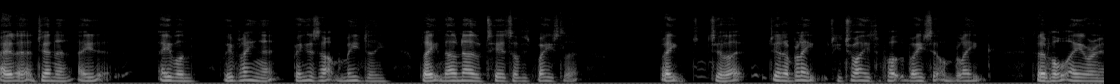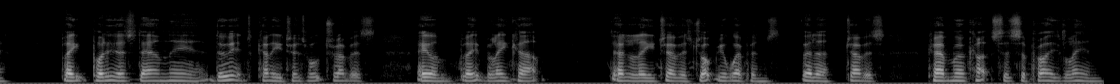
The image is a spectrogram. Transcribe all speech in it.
Adelaide, uh, Jenna. Avon. What are you playing at? Bring us up immediately. Blake, no, no. Tears off his bracelet. Blake, Jenna Blake. She tries to put the bracelet on Blake. Teleport area. Blake, put it down there. Do it. Cally, transport Travis. Avon, Blake, Blake up. Adelaide, Travis, drop your weapons. Vila, Travis. Camera cuts to surprise Glenn.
